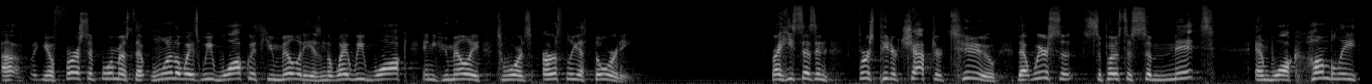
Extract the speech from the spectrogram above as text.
uh, you know, first and foremost, that one of the ways we walk with humility is in the way we walk in humility towards earthly authority. Right? He says in 1 Peter chapter 2 that we're su- supposed to submit and walk humbly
